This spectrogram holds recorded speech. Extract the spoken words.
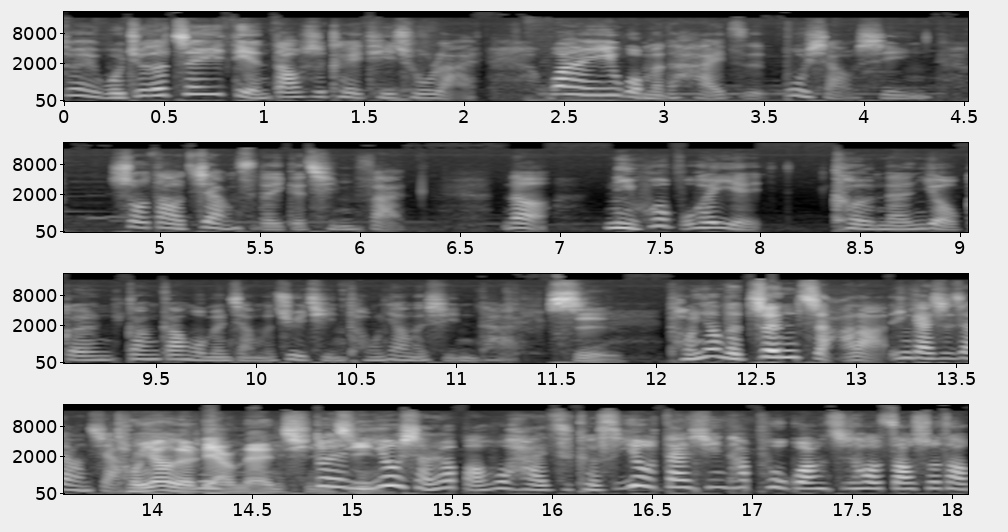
对，我觉得这一点倒是可以提出来。万一我们的孩子不小心受到这样子的一个侵犯，那你会不会也可能有跟刚刚我们讲的剧情同样的心态？是。同样的挣扎啦，应该是这样讲。同样的两难情境，对，你又想要保护孩子，可是又担心他曝光之后遭受到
